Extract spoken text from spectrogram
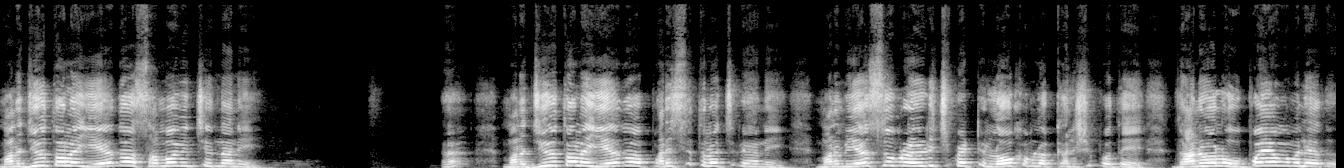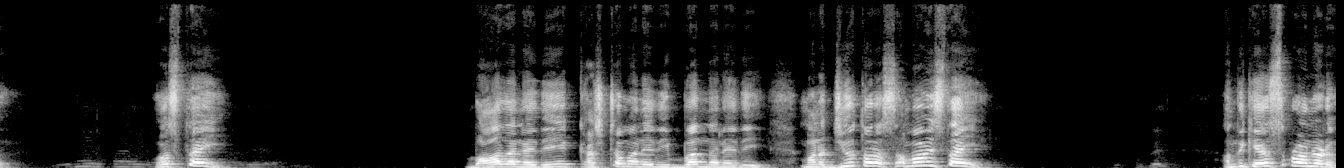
మన జీవితంలో ఏదో సంభవించిందని మన జీవితంలో ఏదో పరిస్థితులు వచ్చినాయని మనం ఏ శుభ్రం విడిచిపెట్టి లోకంలో కలిసిపోతే దానివల్ల ఉపయోగం లేదు. వస్తాయి. బాధ అనేది కష్టం అనేది ఇబ్బంది అనేది మన జీవితంలో సంభవిస్తాయి. అందుకే యేసుప్రభు అన్నాడు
